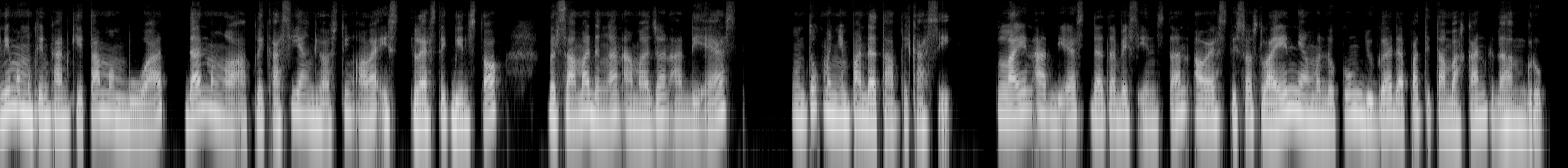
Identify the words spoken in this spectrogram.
Ini memungkinkan kita membuat dan mengelola aplikasi yang dihosting oleh Elastic Beanstalk bersama dengan Amazon RDS untuk menyimpan data aplikasi. Selain RDS Database Instant, AWS Resource lain yang mendukung juga dapat ditambahkan ke dalam grup.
